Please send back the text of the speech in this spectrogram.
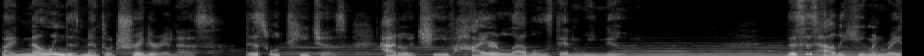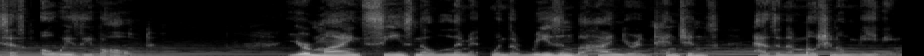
By knowing this mental trigger in us, this will teach us how to achieve higher levels than we knew. This is how the human race has always evolved. Your mind sees no limit when the reason behind your intentions has an emotional meaning.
